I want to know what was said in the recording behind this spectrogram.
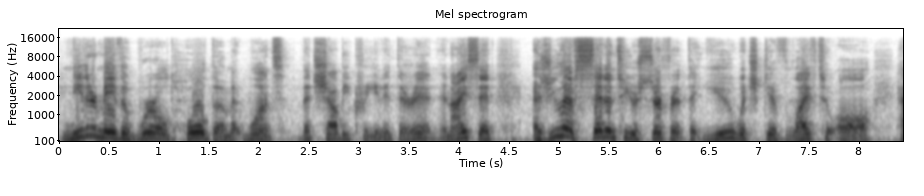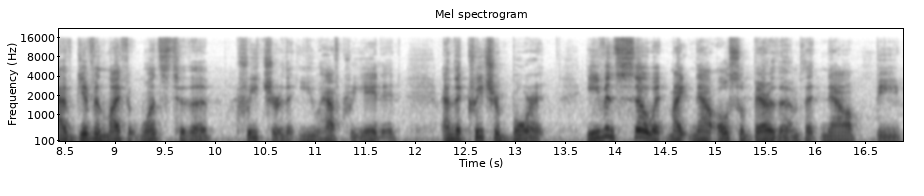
neither may the world hold them at once that shall be created therein. And I said, As you have said unto your servant that you which give life to all have given life at once to the creature that you have created, and the creature bore it, even so it might now also bear them that now be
